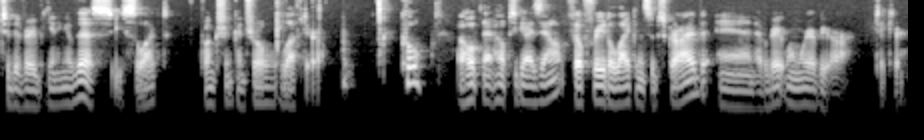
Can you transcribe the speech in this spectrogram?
to the very beginning of this. You select function, control, left arrow. Cool. I hope that helps you guys out. Feel free to like and subscribe and have a great one wherever you are. Take care.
